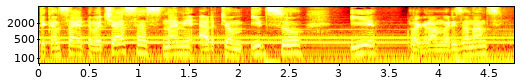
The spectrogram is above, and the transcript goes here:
До конца этого часа с нами Артем Ицу и программа «Резонанс». Резонанс.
